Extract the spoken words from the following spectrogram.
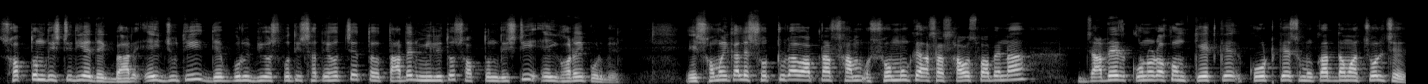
সপ্তম দৃষ্টি দিয়ে দেখবে। আর এই জুতি দেবগুরু বৃহস্পতির সাথে হচ্ছে, তো তাদের মিলিত সপ্তম দৃষ্টি এই ঘরেই পড়বে। এই সময়কালে শত্রুরাও আপনার সাম- সম্মুখে আসার সাহস পাবে না। যাদের কোনো রকম কেট কোর্ট কেস মোকদ্দমা চলছে,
